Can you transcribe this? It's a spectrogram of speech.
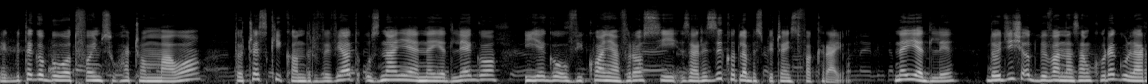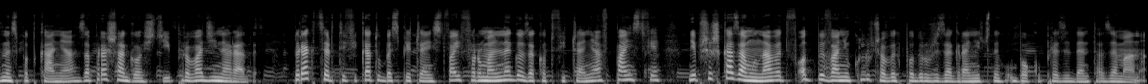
Jakby tego było twoim słuchaczom mało, to czeski kontrwywiad uznaje Nejedliego i jego uwikłania w Rosji za ryzyko dla bezpieczeństwa kraju. Nejedly do dziś odbywa na zamku regularne spotkania, zaprasza gości, prowadzi narady. Brak certyfikatu bezpieczeństwa i formalnego zakotwiczenia w państwie nie przeszkadza mu nawet w odbywaniu kluczowych podróży zagranicznych u boku prezydenta Zemana.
